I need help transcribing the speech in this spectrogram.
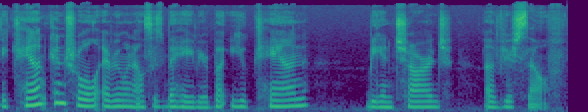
You can't control everyone else's behavior, but you can be in charge of yourself.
